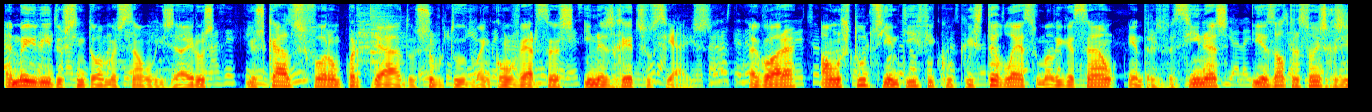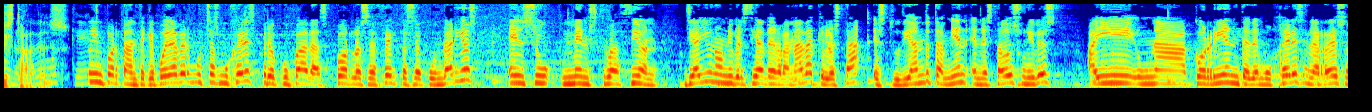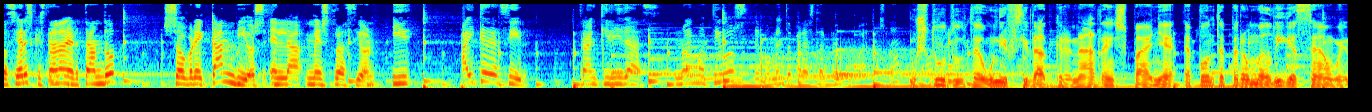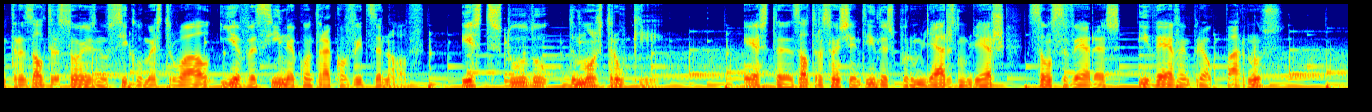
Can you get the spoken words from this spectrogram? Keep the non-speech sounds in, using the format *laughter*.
A maioria dos sintomas são ligeiros e os casos foram partilhados, sobretudo em conversas e nas redes sociais. Agora, há um estudo científico que estabelece uma ligação entre as vacinas e as alterações registadas. Muy importante que puede haber muchas mujeres preocupadas por los efectos secundarios en su menstruación. Ya hay una universidad de Granada que lo está estudiando también en Estados Unidos. Hay una corriente de mujeres en las redes sociales que están alertando sobre cambios en la menstruación. Y hay que decir, tranquilidad, no hay motivos de momento para estar preocupadas. ¿no? O estudo da Universidade de Granada, em Espanha, aponta para uma ligação entre as alterações no ciclo menstrual e a vacina contra a Covid-19. Este estudo demonstra o quê? Estas alterações sentidas por milhares de mulheres são severas e devem preocupar-nos?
